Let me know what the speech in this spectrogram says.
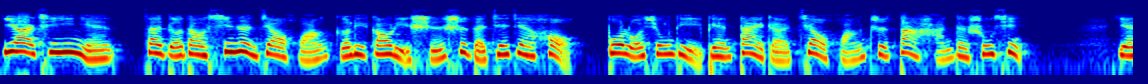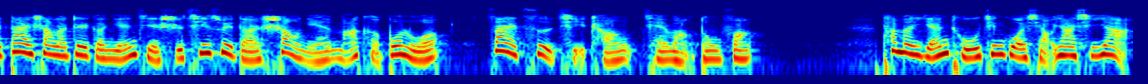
一二七一年，在得到新任教皇格里高里十世的接见后，波罗兄弟便带着教皇致大汗的书信，也带上了这个年仅十七岁的少年马可波罗，再次启程前往东方。他们沿途经过小亚细亚，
